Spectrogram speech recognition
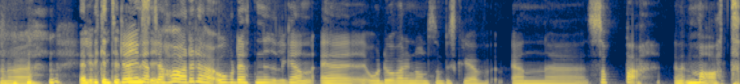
för några? Eller vilken typ Grejen av musik? är att jag hörde det här ordet nyligen eh, och då var det någon som beskrev en uh, soppa, en mat.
